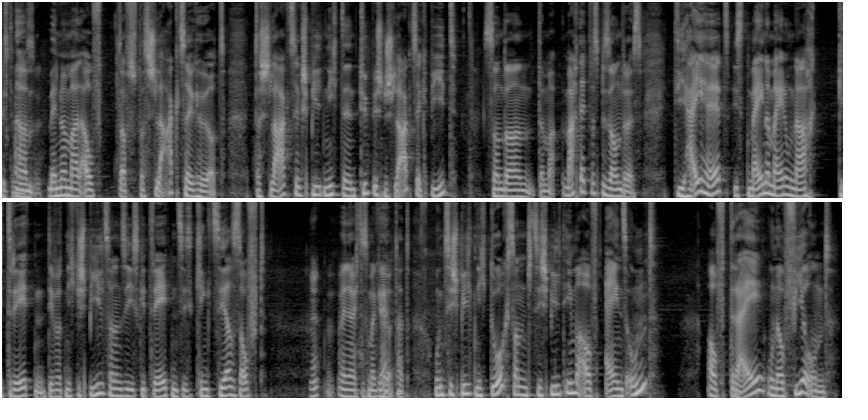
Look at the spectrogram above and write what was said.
bitte ähm, wenn man mal auf das, das Schlagzeug hört, das Schlagzeug spielt nicht den typischen Schlagzeugbeat, sondern der ma- macht etwas Besonderes. Die Hi-Hat ist meiner Meinung nach getreten. Die wird nicht gespielt, sondern sie ist getreten. Sie klingt sehr soft, Ja. wenn ihr euch das mal Okay. gehört habt. Und sie spielt nicht durch, sondern sie spielt immer auf 1 und, auf 3 und auf 4 und.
